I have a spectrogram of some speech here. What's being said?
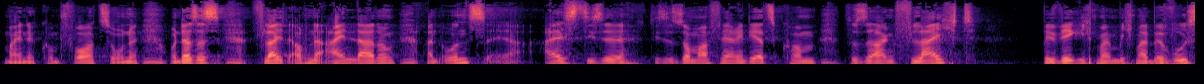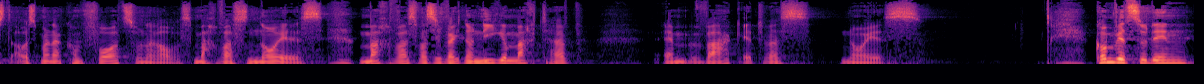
meine Komfortzone. Und das ist vielleicht auch eine Einladung an uns, äh, als diese, diese Sommerferien, die jetzt kommen, zu sagen, vielleicht bewege ich mich mal bewusst aus meiner Komfortzone raus, mach was Neues, mach was, was ich vielleicht noch nie gemacht habe, ähm, wag etwas Neues. Kommen wir zu den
